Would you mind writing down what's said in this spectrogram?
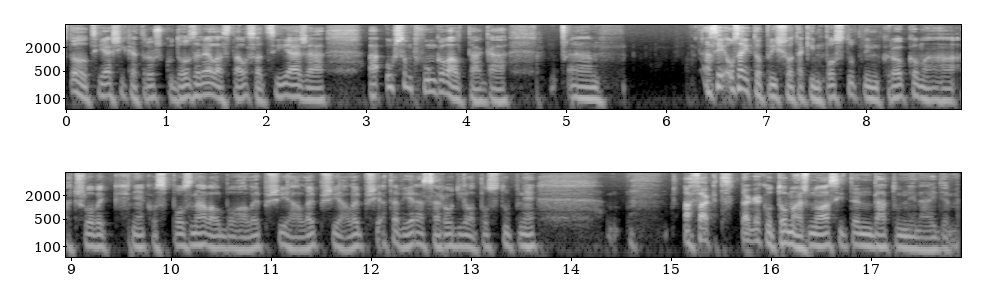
z toho ciašika trošku dozrel a stal sa ciaž a, a už som fungoval tak a um, asi ozaj to prišlo takým postupným krokom a, a človek nejako spoznával Boha lepšie a lepšie a lepšie a tá viera sa rodila postupne. A fakt, tak ako Tomáš, no asi ten dátum nenájdeme.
